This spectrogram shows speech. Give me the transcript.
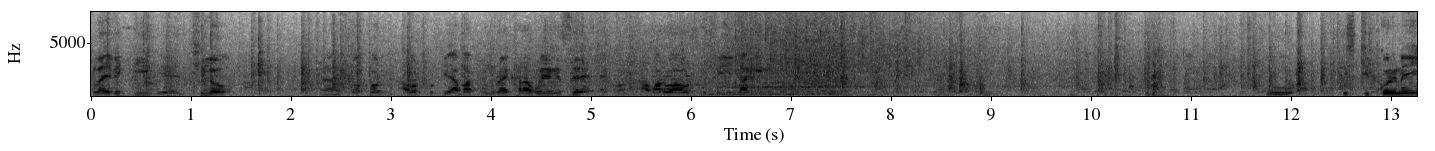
ফ্লাইব্যাগটি ছিল আহ, তখন আউটপুটটি আবার পুনরায় খারাপ হয়ে গেছে, এখন আবারও আউটপুটটি লাগিয়ে নিতে হবে। একটু স্কিপ করে নেই।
